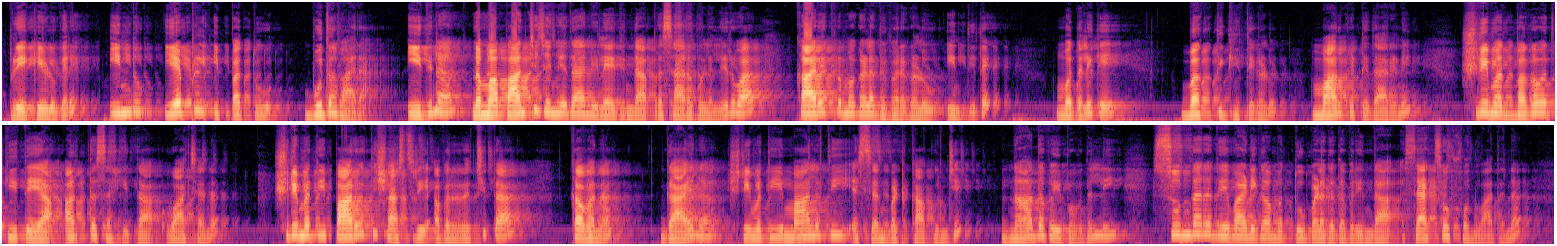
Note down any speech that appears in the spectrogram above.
ಪ್ರಿಯ ಕೇಳುಗರೆ, ಇಂದು ಏಪ್ರಿಲ್ ಇಪ್ಪತ್ತು, ಬುಧವಾರ. ಈ ದಿನ ನಮ್ಮ ಪಾಂಚಜನ್ಯದ ನಿಲಯದಿಂದ ಪ್ರಸಾರಗೊಳ್ಳಲಿರುವ ಕಾರ್ಯಕ್ರಮಗಳ ವಿವರಗಳು ಇಂತಿದೆ. ಮೊದಲಿಗೆ ಭಕ್ತಿಗೀತೆಗಳು ಮಾರುಕಟ್ಟೆದಾರಣೆ ಶ್ರೀಮದ್ ಭಗವದ್ಗೀತೆಯ ಅರ್ಥಸಹಿತ ವಾಚನ ಶ್ರೀಮತಿ ಪಾರ್ವತಿ ಶಾಸ್ತ್ರಿ ಅವರ ರಚಿತ ಕವನ, ಗಾಯನ ಶ್ರೀಮತಿ ಮಾಲತಿ ಎಸ್ ಎನ್ ಭಟ್ ಕಾಕುಂಜೆ, ನಾದವೈಭವದಲ್ಲಿ ಸುಂದರ ದೇವಾಡಿಗ ಮತ್ತು ಬಳಗದವರಿಂದ ಸ್ಯಾಕ್ಸೋಫೋನ್ ವಾದನ,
